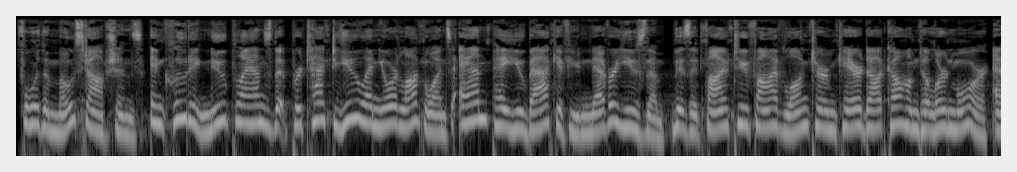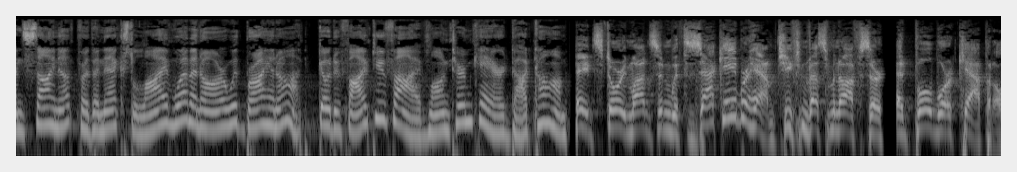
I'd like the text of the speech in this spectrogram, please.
For the most options, including new plans that protect you and your loved ones and pay you back if you never use them, visit 525longtermcare.com to learn more and sign up for the next live webinar with Brian Ott. Go to 525longtermcare.com. Hey, it's Dori Monson with Zach Abraham, Chief Investment Officer at Bulwark Capital.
